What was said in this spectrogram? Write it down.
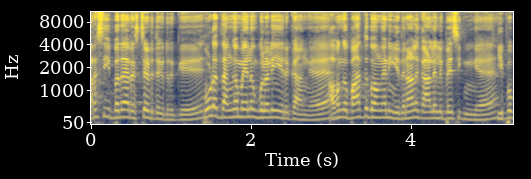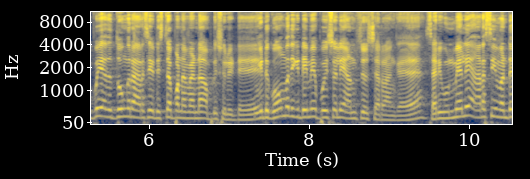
அரசு இப்பதான் ரெஸ்ட் எடுத்துக்கிட்டு இருக்கு. கூட தங்கமையிலும் குழலையும் இருக்காங்க. அவங்க பாத்துக்கோங்க நீங்க இதனால காலையில பேசிக்கிங்க. இப்ப போய் அதை தூங்குற அரசியை டிஸ்டர்ப் பண்ண வேண்டாம் அப்படி சொல்லிட்டு இங்கிட்டு கோமதி கிட்டயுமே போய் சொல்லி அனுப்பிச்சு வச்சிடறாங்க. சரி உண்மையிலே அரசி வந்து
